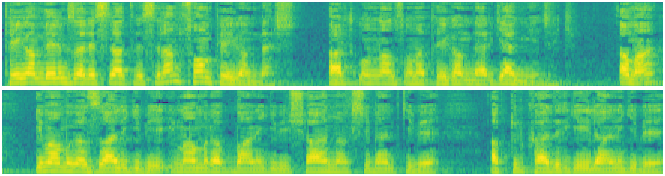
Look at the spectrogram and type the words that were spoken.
peygamberimiz Aleyhisselatü Vesselam son peygamber. Artık ondan sonra peygamber gelmeyecek. Ama İmam Gazali gibi, İmam Rabbani gibi, Şah Nakşibend gibi, Abdülkadir Geylani gibi,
